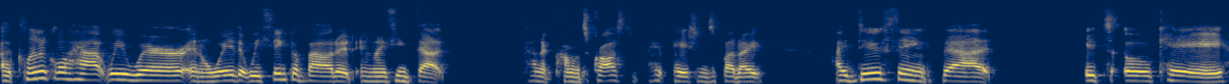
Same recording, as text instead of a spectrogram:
a clinical hat we wear and a way that we think about it and i think that kind of comes across to patients but i i do think that it's okay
